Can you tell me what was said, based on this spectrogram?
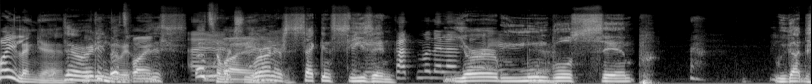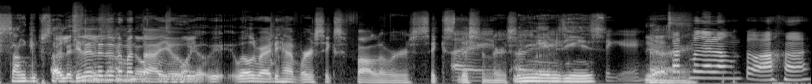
Okay lang yan. They already know it. Fine. This, that's fine. We're on our second season. Sige, cut mo na lang You're to, eh. Moonbull simp. We got the Sanggip I Sang. Kilala na Listeners, naman I know at tayo. We, we, we already have our six followers, six Ay, listeners. ay. Names is. Sige. Yes. Cut mo na lang to, ah.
